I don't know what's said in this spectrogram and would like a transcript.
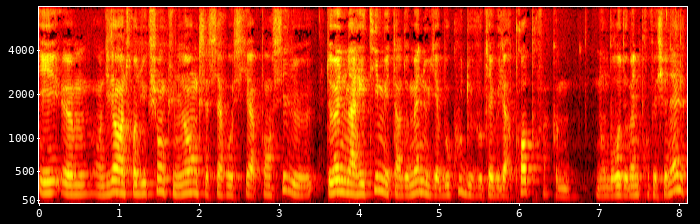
Et on disait en introduction qu'une langue, ça sert aussi à penser. Le domaine maritime est un domaine où il y a beaucoup de vocabulaire propre, enfin, comme nombreux domaines professionnels,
